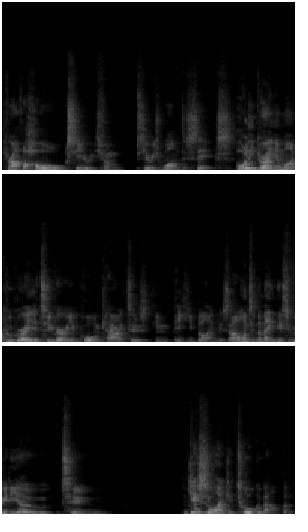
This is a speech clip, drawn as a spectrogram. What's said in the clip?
throughout the whole series from series 1 to 6. Polly Gray and Michael Gray are two very important characters in Peaky Blinders and I wanted to make this video to just so I could talk about them.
